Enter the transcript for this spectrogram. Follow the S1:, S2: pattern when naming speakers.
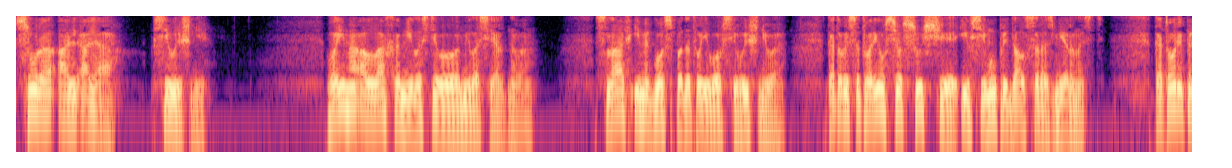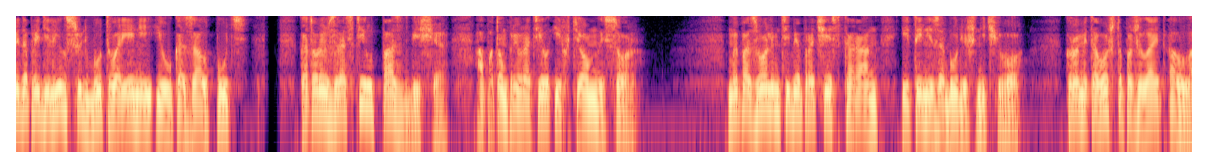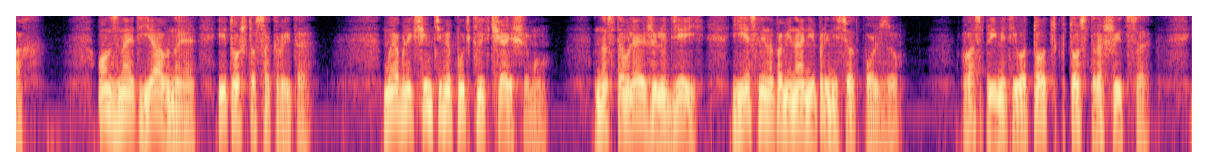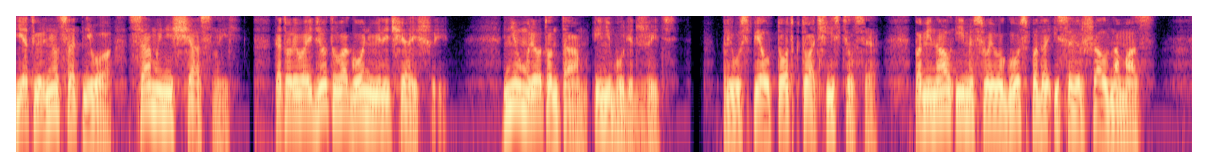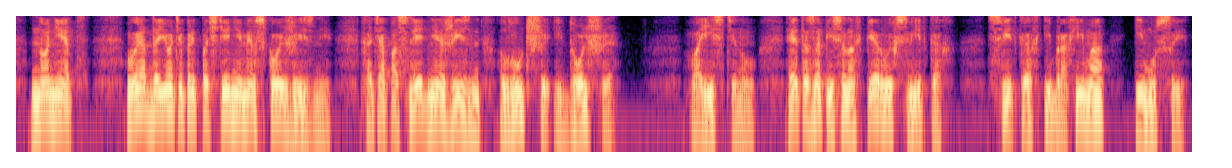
S1: Сура Аль-Аля. Всевышний. Во имя Аллаха Милостивого Милосердного. Славь имя Господа Твоего Всевышнего, который сотворил все сущее и всему придал соразмерность, который предопределил судьбу творений и указал путь, который взрастил пастбища, а потом превратил их в темный ссор. Мы позволим тебе прочесть Коран, и ты не забудешь ничего, кроме того, что пожелает Аллах. Он знает явное и то, что сокрыто. Мы облегчим тебе путь к легчайшему. Наставляй же людей, если напоминание принесет пользу. Воспримет его тот, кто страшится, и отвернется от него самый несчастный, который войдет в огонь величайший. Не умрет он там и не будет жить. Преуспел тот, кто очистился, поминал имя своего Господа и совершал намаз. Но нет, вы отдаете предпочтение мирской жизни, хотя последняя жизнь лучше и дольше. Воистину, это записано в первых свитках, свитках Ибрахима и Мусы.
